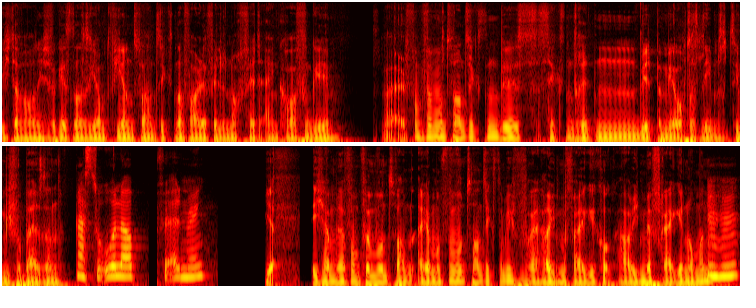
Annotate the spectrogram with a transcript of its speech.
Ich darf auch nicht vergessen, dass ich am 24. auf alle Fälle noch fett einkaufen gehe. Weil vom 25. bis 6.3. wird bei mir auch das Leben so ziemlich vorbei sein. Hast du Urlaub für Elden Ring? Ich habe mir vom 25. Äh, am 25. habe ich, frei, hab ich, mir freigeko- hab ich mir freigenommen Mhm.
